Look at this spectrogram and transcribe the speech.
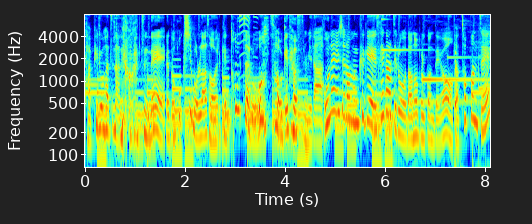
다 필요하진 않을 것 같은데 그래도 혹시 몰라서 이렇게 통째로 사오게 되었습니다. 오늘 실험은 크게 세 가지로 나눠볼 건데요. 자, 첫 번째,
